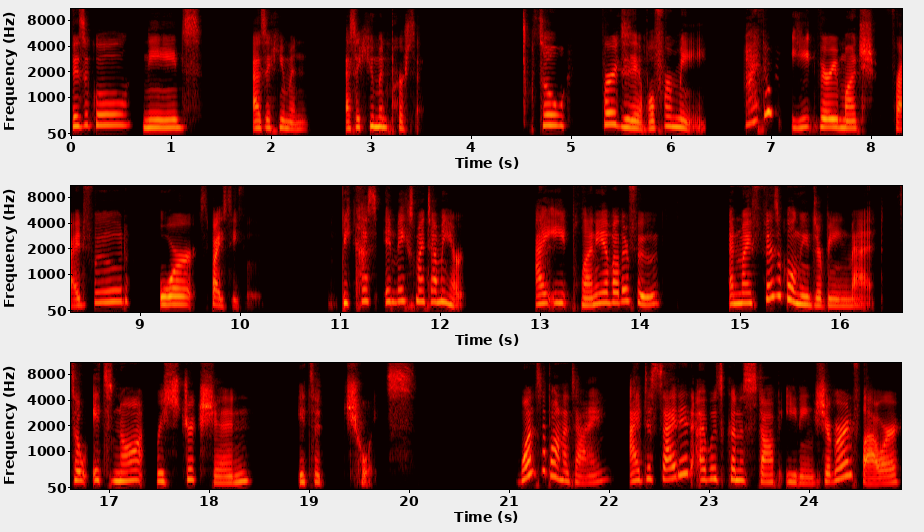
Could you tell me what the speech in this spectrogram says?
physical needs as a human, as a human person. So, for example, for me, I don't eat very much fried food or spicy food because it makes my tummy hurt. I eat plenty of other foods and my physical needs are being met. So it's not restriction. It's a choice. Once upon a time, I decided I was going to stop eating sugar and flour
